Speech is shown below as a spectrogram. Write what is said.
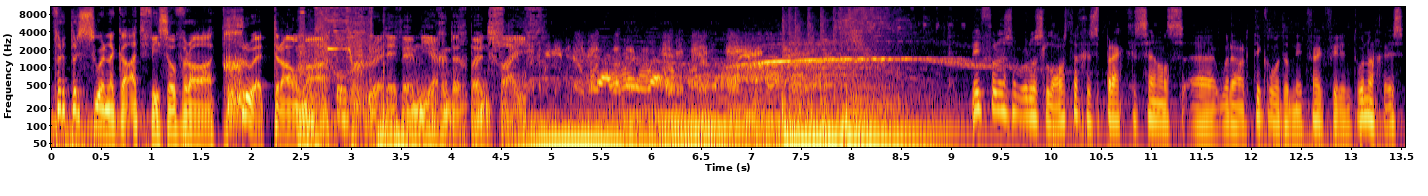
vir persoonlike advies of raad. Groot trauma op Groot FM 90.5. Net vir ons oor ons laaste gesprek gesels uh oor 'n artikel wat op Netwerk 24 is.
